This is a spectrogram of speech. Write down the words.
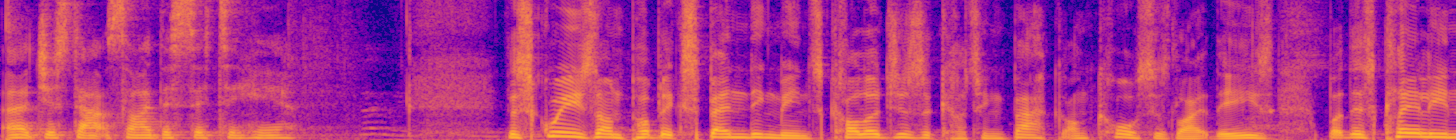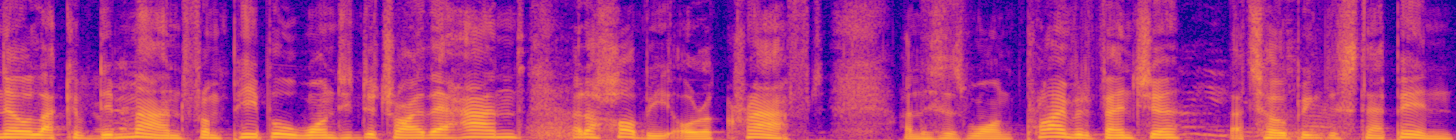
uh, just outside the city here. The squeeze on public spending means colleges are cutting back on courses like these, but there's clearly no lack of demand from people wanting to try their hand at a hobby or a craft. And this is one private venture that's hoping to step in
